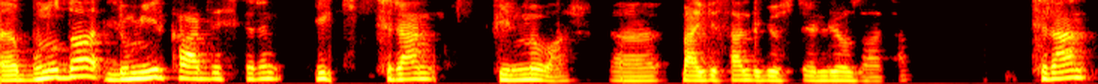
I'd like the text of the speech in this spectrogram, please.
Ee, bunu da Lumiere kardeşlerin ilk Tren filmi var. Ee, belgeselde gösteriliyor zaten. Tren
